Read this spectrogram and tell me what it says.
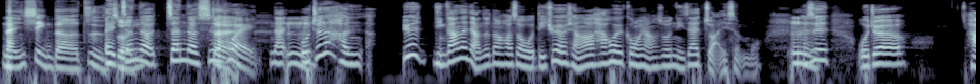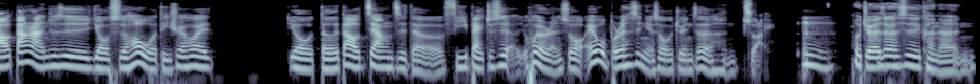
男性的自尊，真的真的是会。那我觉得很，因为你刚刚在讲这段话的时候，我的确有想到他会跟我讲说你在拽什么，可是我觉得好，当然就是有时候我的确会有得到这样子的 feedback，就是会有人说，哎，我不认识你的时候，我觉得你真的很拽。嗯，我觉得这个是可能。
